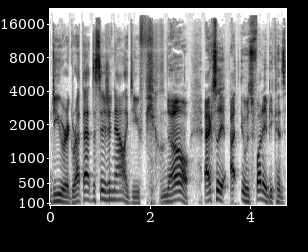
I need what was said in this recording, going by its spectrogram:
do you regret that decision now? Like, do you feel? No, actually, I, it was funny because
